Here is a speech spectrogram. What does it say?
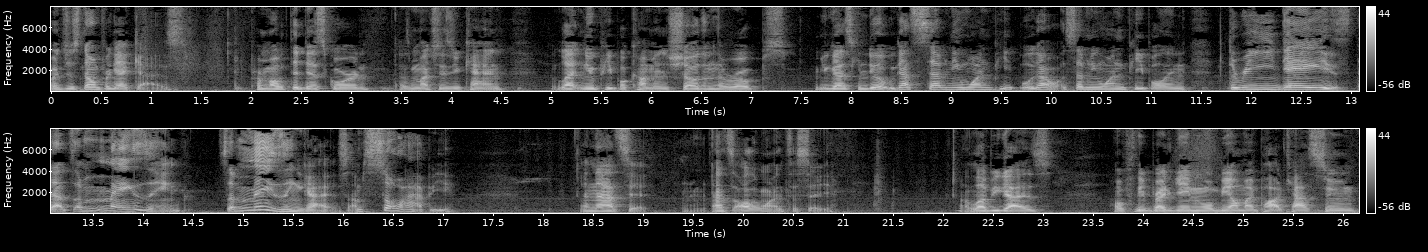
But just don't forget, guys. Promote the Discord as much as you can. Let new people come in, show them the ropes. You guys can do it. We got 71 people. We got 71 people in three days. That's amazing. It's amazing, guys. I'm so happy. And that's it. That's all I wanted to say. I love you guys. Hopefully, Bread Gaming will be on my podcast soon,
